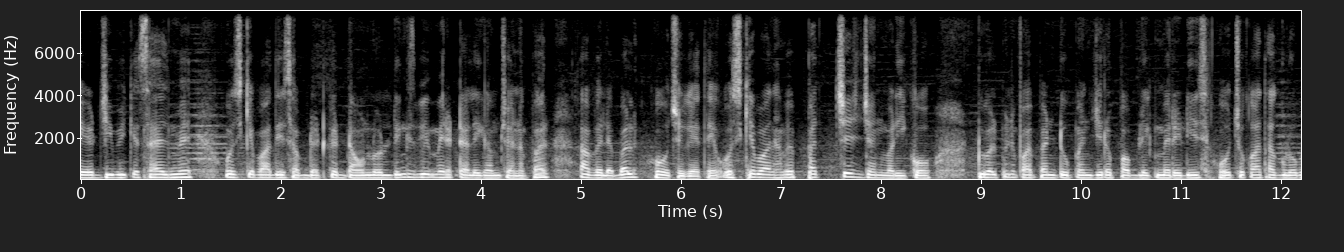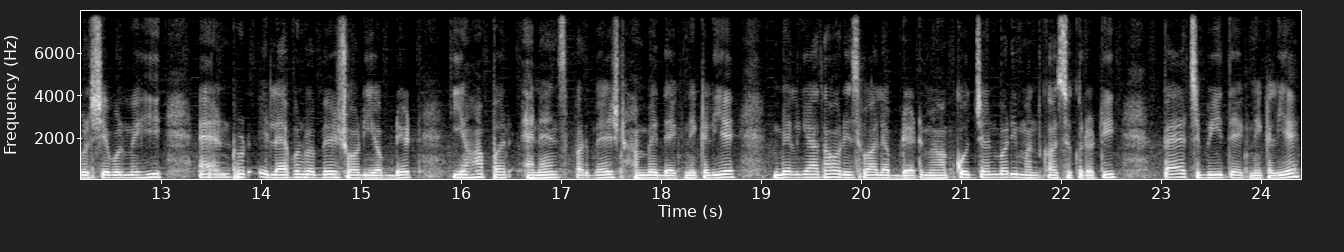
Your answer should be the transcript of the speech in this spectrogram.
eight G B के साइज़ में। उसके बाद इस अपडेट के डाउनलोड लिंक्स भी मेरे टेलीग्राम चैनल पर अवेलेबल हो चुके थे। उसके बाद हमें पच्चीस जनवरी को twelve point five point two point zero public में रिलीज़ हो चुका था ग्लोबल शेबल में ही एंड्रॉयड 11 पर बेस्ड और ये अपडेट यहाँ पर एनहेंस पर बेस्ड हमें देखने के लिए मिल गया था और इस वाले अपडेट में आपको जनवरी मंथ का सिक्योरिटी पैच भी देखने के लिए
